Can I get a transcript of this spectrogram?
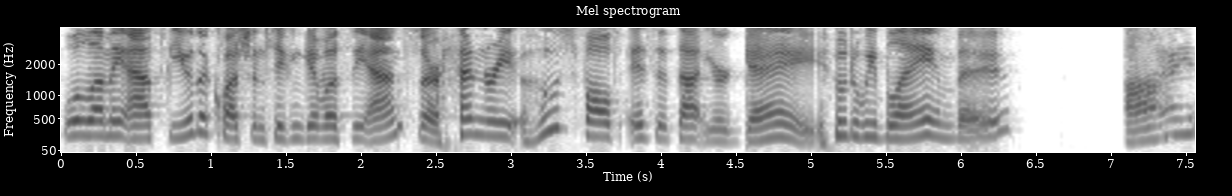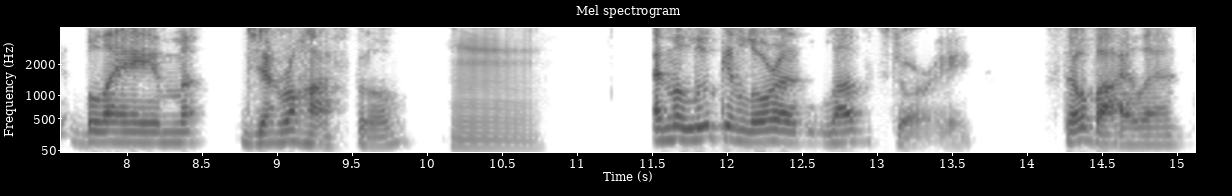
Well, let me ask you the question so you can give us the answer. Henry, whose fault is it that you're gay? Who do we blame, babe? I blame General Hospital. Hmm. And the Luke and Laura love story, so violent,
